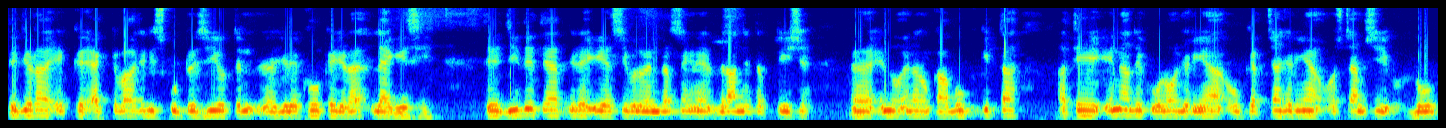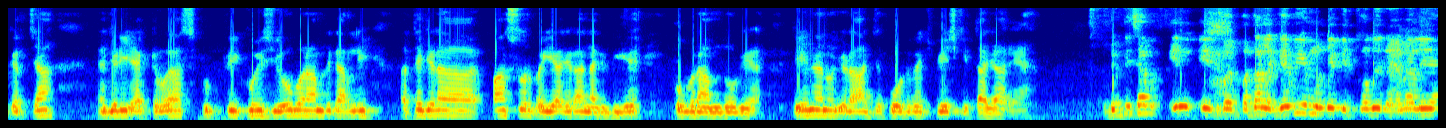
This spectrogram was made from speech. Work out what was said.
ਤੇ ਜਿਹੜਾ ਇੱਕ ਐਕਟਿਵਾ ਜਿਹੜੀ ਸਕੂਟਰ ਸੀ, ਉਹ ਤਿੰਨ ਜਿਹੜੇ ਖੋ ਕੇ ਜਿਹੜਾ ਲੈ ਗਏ ਸੀ। ਤੇ ਜਿਹਦੇ ਤਹਿਤ ਜਿਹੜੇ ਏਐਸਸੀ ਬਲਵਿੰਦਰ ਸਿੰਘ ਨੇ ਦੌਰਾਨੇ ਤਫਤੀਸ਼ ਇਹਨੂੰ ਇਹਨਾਂ ਨੂੰ ਕਾਬੂ ਕੀਤਾ ਅਤੇ ਇਹਨਾਂ ਦੇ ਕੋਲੋਂ ਜਿਹੜੀਆਂ ਉਹ ਕਿਰਚਾਂ ਜਿਹੜੀਆਂ, ਉਸ ਟਾਈਮ ਸੀ ਦੋ ਕਿਰਚਾਂ ਜਿਹੜੀ ਐਕਟਿਵਾ ਸਕੂਟਰੀ ਕੋਈ ਸੀ ਉਹ ਬਰਾਮਦ ਕਰ ਲਈ ਅਤੇ ਜਿਹੜਾ 500 ਰੁਪਈਆ ਜਿਹੜਾ ਨਗਦੀ ਹੈ ਉਹ ਬਰਾਮਦ ਹੋ ਗਿਆ ਤੇ ਇਹਨਾਂ ਨੂੰ ਜਿਹੜਾ ਅੱਜ ਕੋਰਟ ਵਿੱਚ ਪੇਸ਼ ਕੀਤਾ ਜਾ ਰਿਹਾ। ਹੈ ਡਿਪਟੀ ਸਾਹਿਬ, ਇਹ ਇਹ ਪਤਾ ਲੱਗਿਆ ਵੀ ਇਹ ਮੁੰਡੇ ਕਿੱਥੋਂ ਦੇ ਰਹਿਣ ਵਾਲੇ ਆ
